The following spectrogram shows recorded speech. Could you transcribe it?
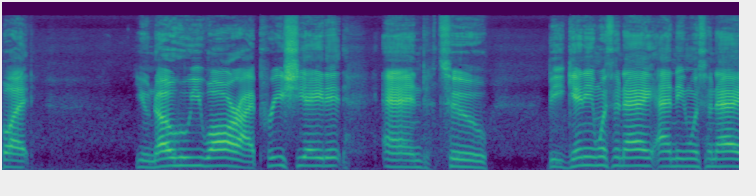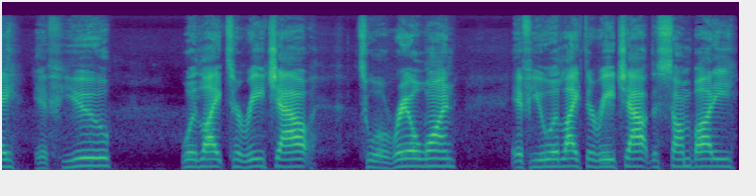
But you know who you are. I appreciate it. And to beginning with an A, ending with an A, if you would like to reach out to a real one, if you would like to reach out to somebody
